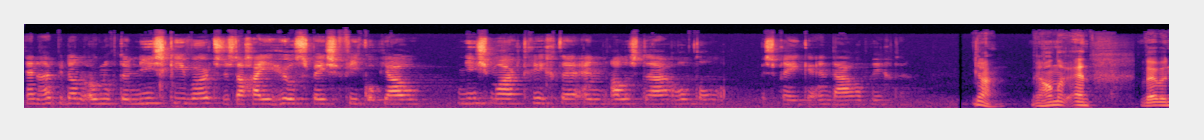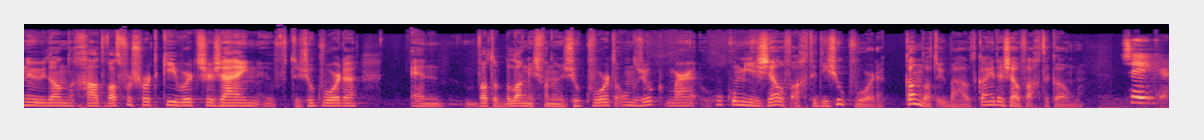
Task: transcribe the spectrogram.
en dan heb je dan ook nog de niche keywords. Dus dan ga je heel specifiek op jouw niche-markt richten en alles daar rondom bespreken en daarop richten. Ja, handig. En we hebben nu dan gehad wat voor soort keywords er zijn, of de zoekwoorden. en wat het belang is van een zoekwoordonderzoek. Maar hoe kom je zelf achter die zoekwoorden? Kan dat überhaupt? Kan je er zelf achter komen? Zeker.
